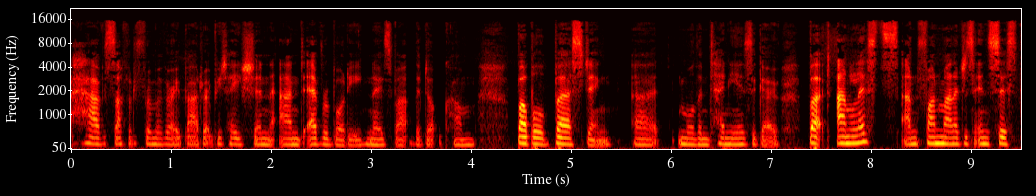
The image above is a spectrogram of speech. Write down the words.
have suffered from a very bad reputation, and everybody knows about the dot com bubble bursting uh, more than 10 years ago. But analysts and fund managers insist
